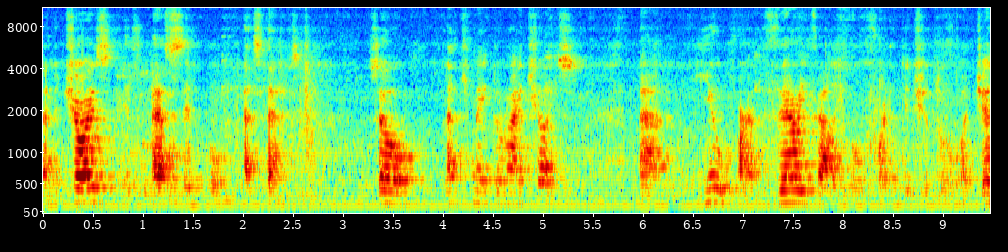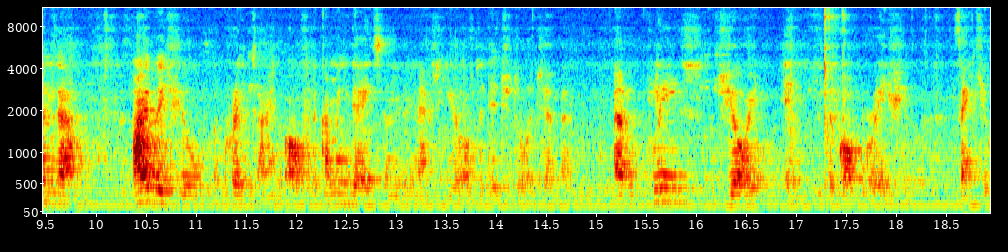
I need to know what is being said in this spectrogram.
And the choice is as simple as that. So let's make the right choice. And you are very valuable for the digital agenda. I wish you a great time over the coming days and the next year of the digital agenda. And please join in the cooperation. Thank you.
